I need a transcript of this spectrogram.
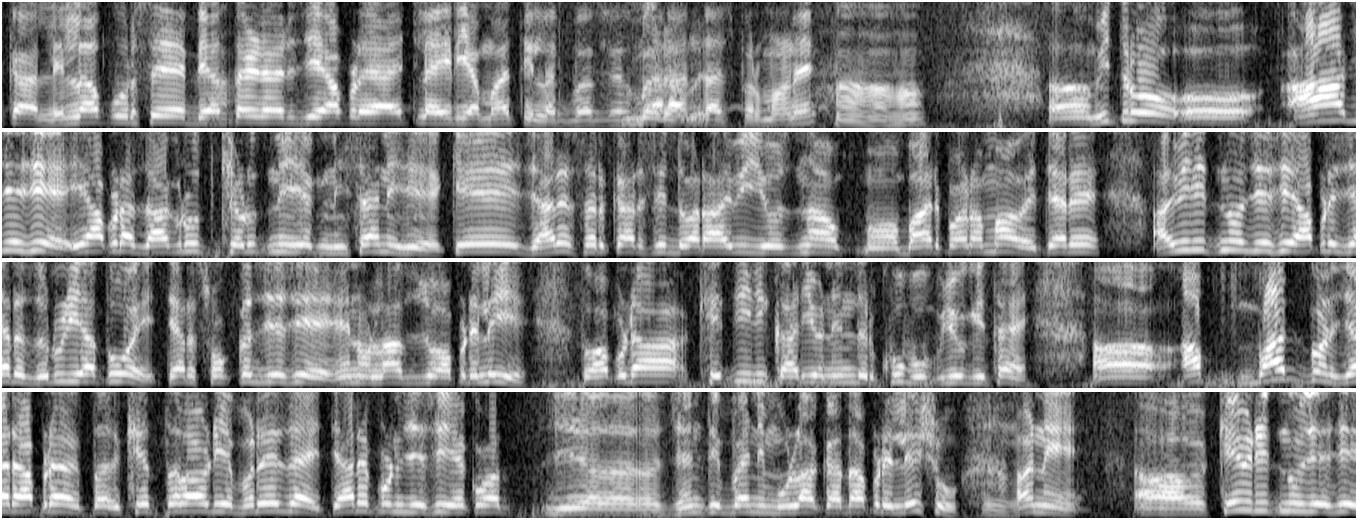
એક લીલાપુર છે બે ત્રણ જે આપણે આટલા એરિયામાં હતી લગભગ. અંદાજ પ્રમાણે. હા હા હા. મિત્રો આ જે છે એ આપણા જાગૃત ખેડૂતની એક નિશાની છે કે જ્યારે સરકારશ્રી દ્વારા આવી યોજના બહાર પાડવામાં આવે ત્યારે આવી રીતનો જે છે આપણે જ્યારે જરૂરિયાત હોય ત્યારે ચોક્કસ જે છે એનો લાભ જો આપણે લઈએ તો આપણા ખેતીની કાર્યોની અંદર ખૂબ ઉપયોગી થાય. આ બાદ પણ જ્યારે આપણે ખેત તલાવડીએ ભરાઈ જાય ત્યારે પણ જે છે એક વાત જયંતિભાઈની મુલાકાત આપણે લેશું અને કેવી રીતનું જે છે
